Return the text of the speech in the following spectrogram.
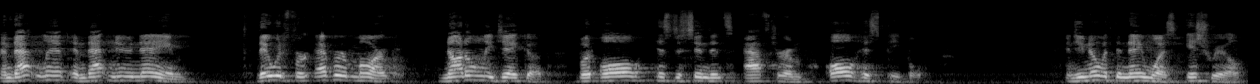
And that limp and that new name, they would forever mark not only Jacob, but all his descendants after him, all his people. And you know what the name was? Israel.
